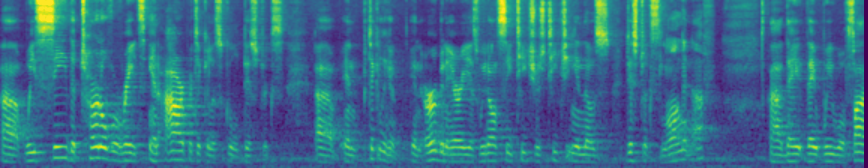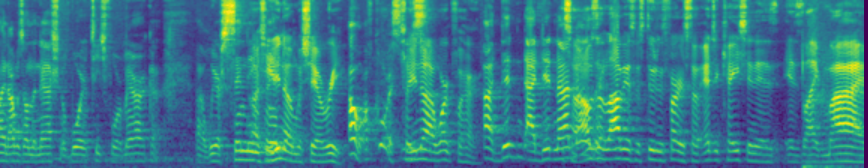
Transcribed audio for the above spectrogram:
Uh, we see the turnover rates in our particular school districts. Uh, in particularly in, in urban areas, we don't see teachers teaching in those districts long enough. Uh, they, they, we will find, I was on the National Board of Teach for America. Uh, we are sending Oh, so in. you know Michelle Rhee. oh, of course. So you know I work for her. I didn't, I did not So know I was that. a lobbyist for Students First. So education is is like my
